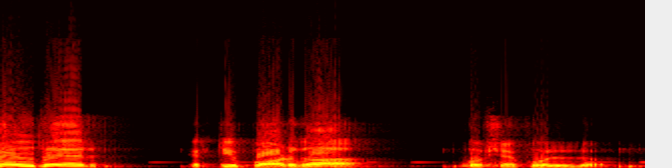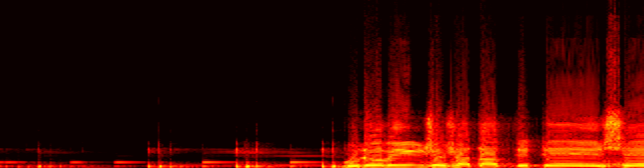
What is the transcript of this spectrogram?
সৌধের একটি বর্গা খসে পড়ল। ঊনবিংশ শতাব্দীতে এসে,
